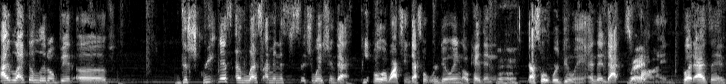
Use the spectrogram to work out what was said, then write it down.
I like a little bit of discreetness unless I'm in a situation that people are watching. That's what we're doing. Okay, then Mhm. that's what we're doing. And then that's Right. fine. But as in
